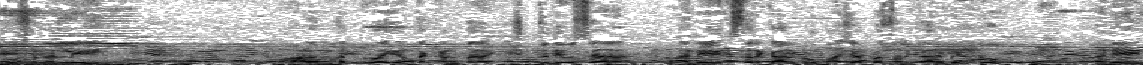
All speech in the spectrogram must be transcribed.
ದೇಶದಲ್ಲಿ ಬಹಳ ಮಹತ್ವವಾಗಿರ್ತಕ್ಕಂಥ ಇಷ್ಟು ದಿವಸ ಅನೇಕ ಸರ್ಕಾರಗಳು, ಭಾಜಪ ಸರ್ಕಾರ ಬಿಟ್ಟು ಅನೇಕ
